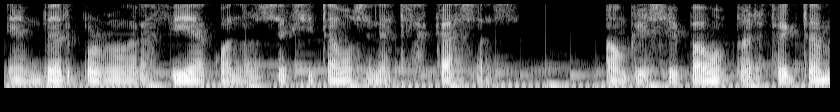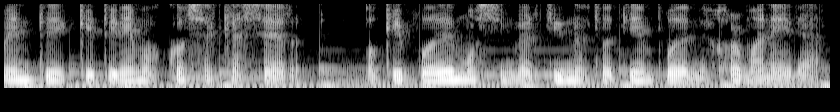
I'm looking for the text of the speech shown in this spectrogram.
en ver pornografía cuando nos excitamos en nuestras casas, aunque sepamos perfectamente que tenemos cosas que hacer o que podemos invertir nuestro tiempo de mejor manera,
